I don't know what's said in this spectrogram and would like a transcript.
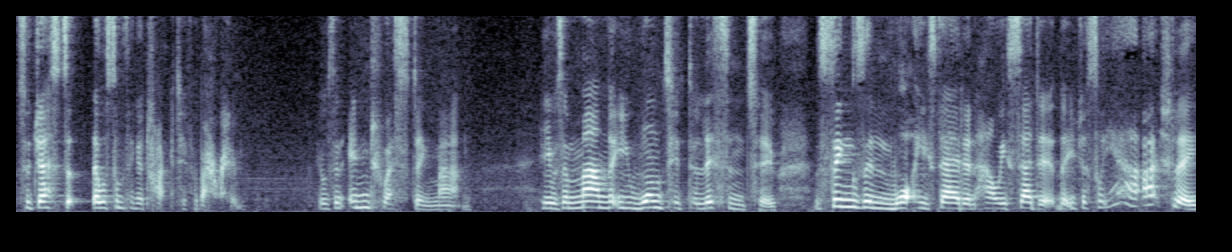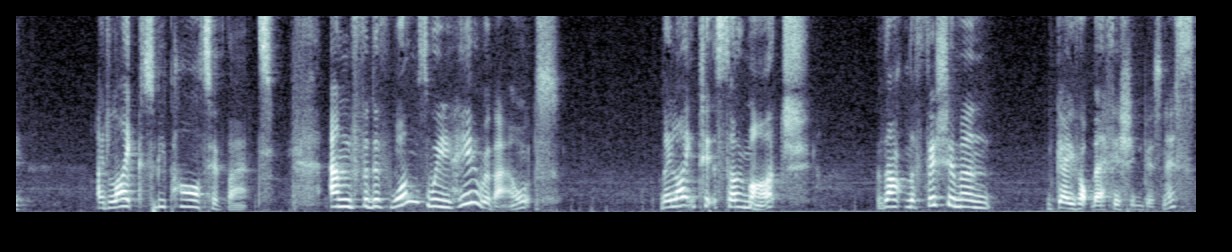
suggests that there was something attractive about him. He was an interesting man. He was a man that you wanted to listen to. The things in what he said and how he said it that you just thought, yeah, actually, I'd like to be part of that. And for the ones we hear about, they liked it so much that the fishermen gave up their fishing business,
